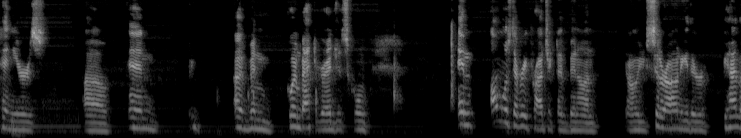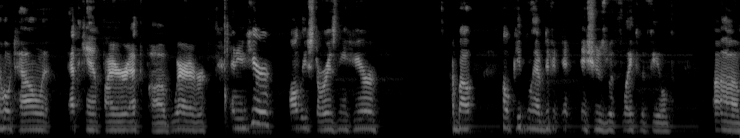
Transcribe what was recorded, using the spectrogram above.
10 years, uh, and I've been going back to graduate school. And almost every project I've been on, you know, you sit around either behind the hotel, at, the campfire, at the pub, wherever, and you hear all these stories and you hear about how people have different issues with life in the field. Uh,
